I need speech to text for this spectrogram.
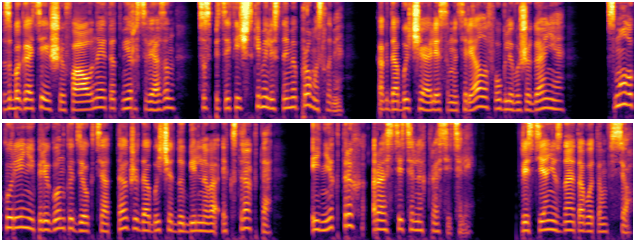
С богатейшей фауной этот мир связан со специфическими лесными промыслами, как добыча лесоматериалов, углевыжигание, смолокурение и перегонка дегтя, а также добыча дубильного экстракта и некоторых растительных красителей. Крестьяне знают об этом все.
